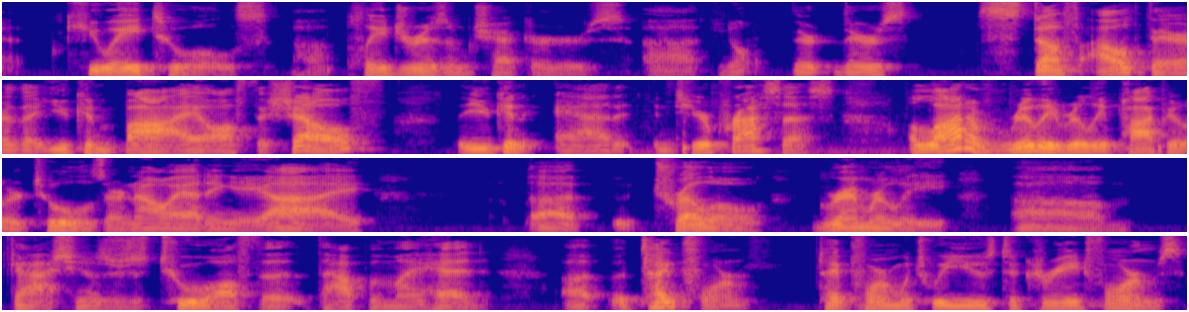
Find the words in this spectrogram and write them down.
uh, QA tools, uh, plagiarism checkers, uh, you know, there, there's stuff out there that you can buy off the shelf that you can add into your process. A lot of really, really popular tools are now adding AI. Uh, Trello, Grammarly, um, gosh, you know, there's just two off the top of my head. Uh, Typeform, Typeform, which we use to create forms.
